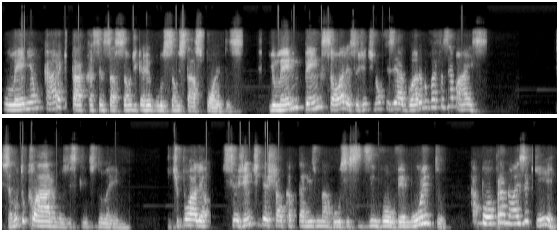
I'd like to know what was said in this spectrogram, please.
o Lenin é um cara que está com a sensação de que a revolução está às portas. E o Lenin pensa: olha, se a gente não fizer agora, não vai fazer mais. Isso é muito claro nos escritos do Lenin. Tipo, olha, se a gente deixar o capitalismo na Rússia se desenvolver muito, acabou para nós aqui.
